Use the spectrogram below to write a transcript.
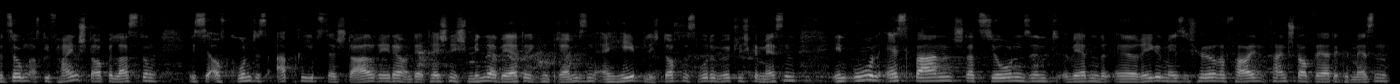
Bezogen auf die Feinstaubbelastung ist sie aufgrund des Abriebs der Stahlräder und der technisch minderwertigen Bremsen erheblich. Doch, das wurde wirklich gemessen. In U- und S-Bahn-Stationen werden äh, regelmäßig höhere Feinstaubwerte gemessen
